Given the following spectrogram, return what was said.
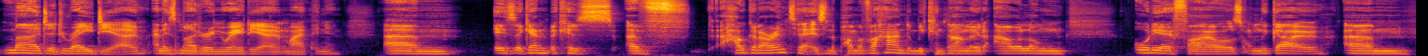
murdered radio and is murdering radio, in my opinion, um, is again because of how good our internet is in the palm of our hand, and we can download hour long audio files on the go. Um,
